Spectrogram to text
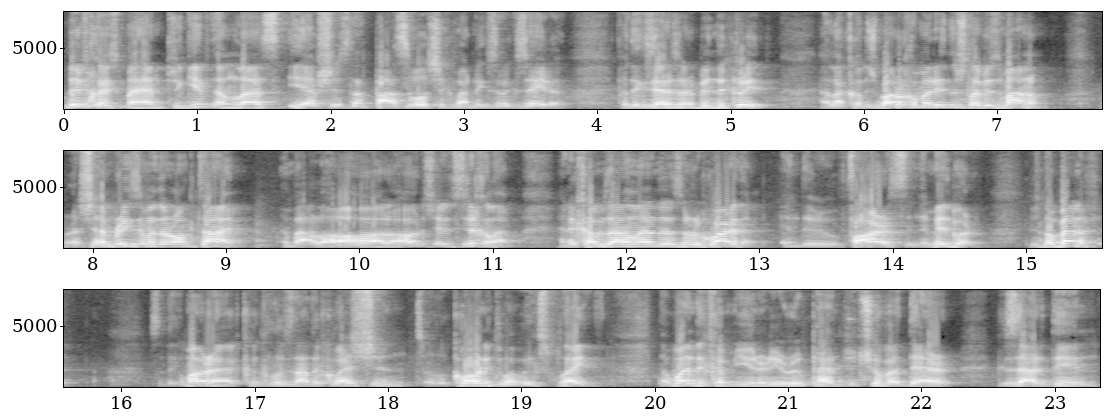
Livchais Mehem to give them less Yefsh is not possible. Shekvar Nixer Gzeira, for the Gzeira have been decreed. Kodesh Baruch Hu Meridin Shlev Izmanam. But Hashem brings them in the wrong time. And it comes down and land doesn't require them. In the forest, in the midbar, there's no benefit. So the Gemara concludes another question. So according to what we explained, that when the community repent to tshuva, their gzardin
